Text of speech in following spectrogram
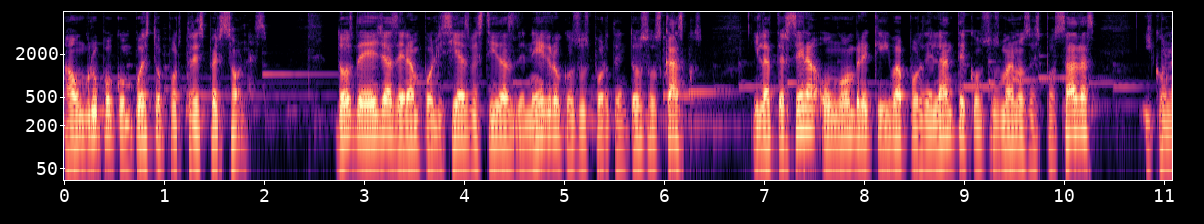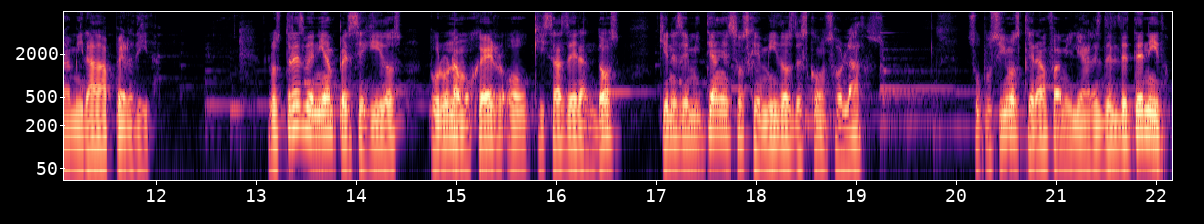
a un grupo compuesto por tres personas. Dos de ellas eran policías vestidas de negro con sus portentosos cascos, y la tercera un hombre que iba por delante con sus manos esposadas y con la mirada perdida. Los tres venían perseguidos por una mujer o quizás eran dos, quienes emitían esos gemidos desconsolados. Supusimos que eran familiares del detenido.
